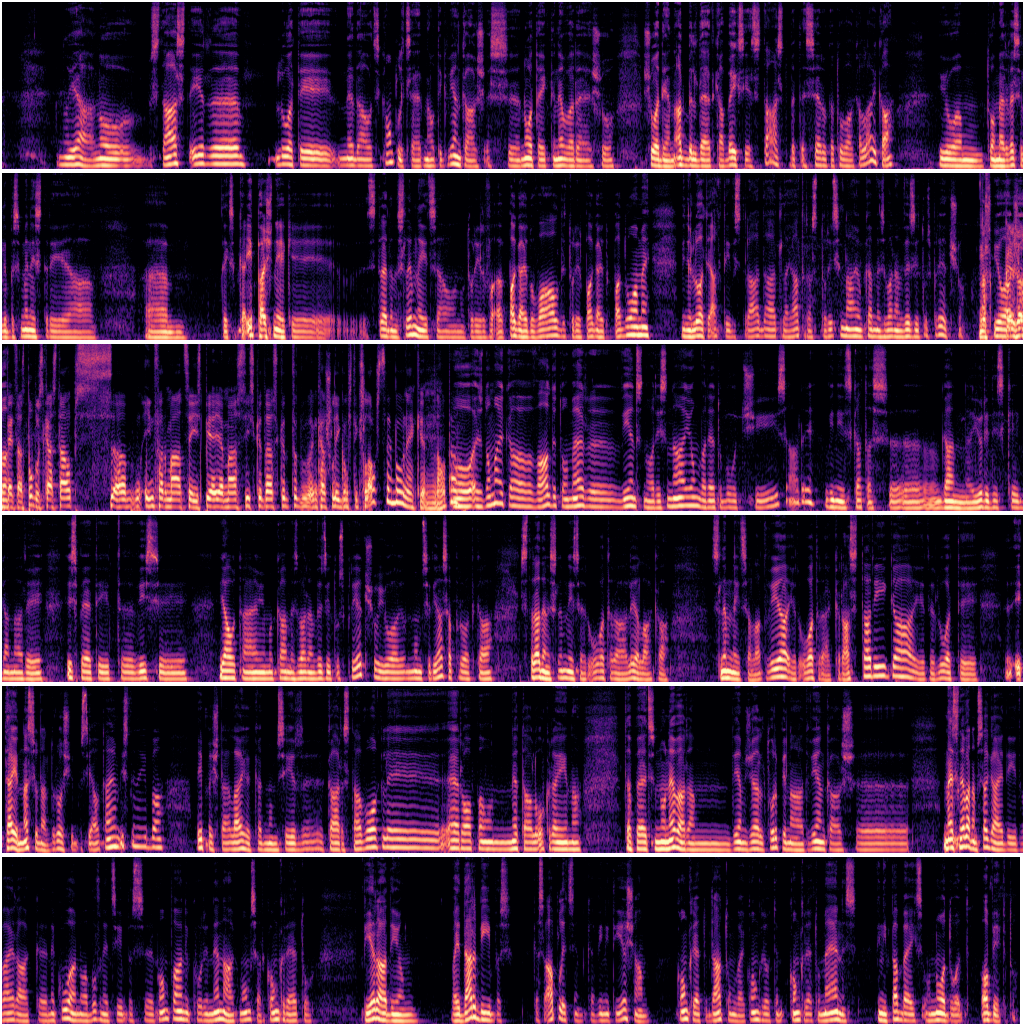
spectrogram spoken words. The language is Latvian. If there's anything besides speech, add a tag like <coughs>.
<laughs> nu, jā, nu, stāsti ir eh, ļoti nedaudz komplicēti, nav tik vienkārši. Es eh, noteikti nevarēšu šodien atbildēt, kā beigsies stāsts, bet es ceru, ka tuvākā laikā, jo mm, tomēr veselības ministrijā um, teiksim, ir pašnieki Stredanas slimnīcā, un tur ir pagaidu valde, tur ir pagaidu padome. Viņi ļoti aktīvi strādā, lai atrastu risinājumu, kā mēs varam virzīt uz priekšu. Nu, jo, jo pēc tās publiskās telpas uh, informācijas pieejamās izskatās, ka tur vienkārši līgums tiks lausts ar būvniekiem. Nu, es domāju, ka valde tomēr viens no risinājumiem varētu būt šīs arī. Viņi skatās uh, gan juridiski, gan arī izpētīt uh, visi jautājumu, kā mēs varam virzīt uz priekšu, jo mums ir jāsaprot, ka Stradaņas slimnīca ir otrā lielākā slimnīca Latvijā, ir otrā krastā Rīgā, ir ļoti, tā ir nacionāla drošības jautājuma īstenībā. Īpaši tā laika, kad mums ir kara stāvokļi Eiropā un netālu Ukrajinā. Tāpēc nu, nevaram, diemžēl, turpināt vienkārši uh, Mēs nevaram sagaidīt vairāk eh, neko no būvniecības kompāniju, kuri nenāk mums ar konkrētu pierādījumu vai darbības, kas apliecina, ka viņi tiešām konkrētu datumu vai konkrētu, konkrētu mēnesi viņi pabeigs un nodod objektu.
